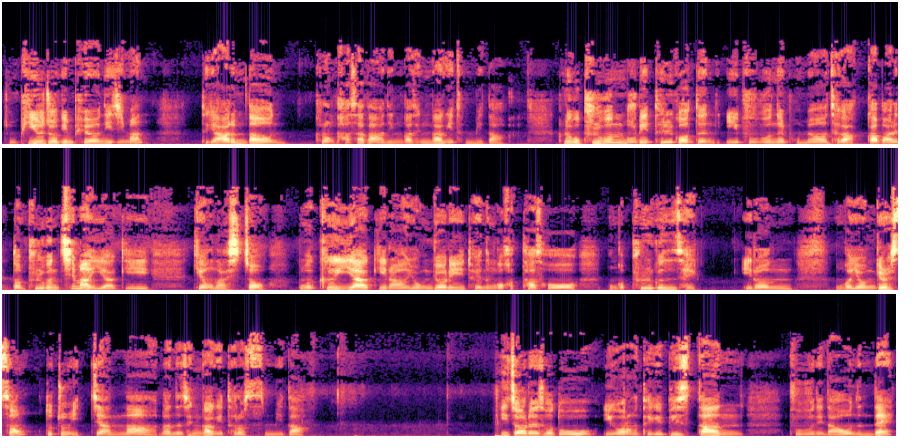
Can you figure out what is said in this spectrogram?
좀 비유적인 표현이지만 되게 아름다운 그런 가사가 아닌가 생각이 듭니다. 그리고 붉은 물이 들거든 이 부분을 보면 제가 아까 말했던 붉은 치마 이야기 기억나시죠? 뭔가 그 이야기랑 연결이 되는 것 같아서 뭔가 붉은색 이런 뭔가 연결성도 좀 있지 않나라는 생각이 들었습니다. 2절에서도 이거랑 되게 비슷한 부분이 나오는데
